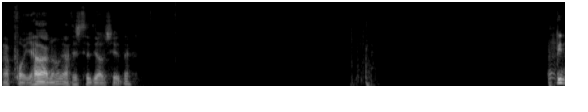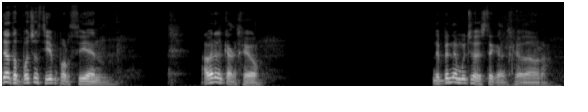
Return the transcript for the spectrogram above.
Una follada, ¿no? ¿Qué hace este tío al 7? Pinta top 8 100%. A ver el canjeo. Depende mucho de este canjeo de ahora.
